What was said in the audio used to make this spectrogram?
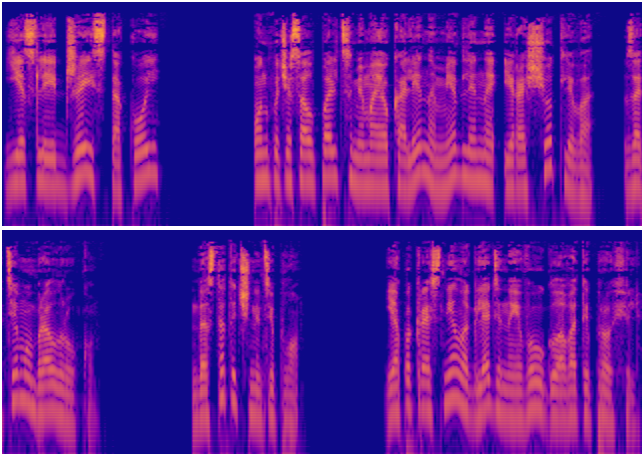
Если Джейс такой... Он почесал пальцами мое колено медленно и расчетливо, затем убрал руку. Достаточно тепло. Я покраснела, глядя на его угловатый профиль.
